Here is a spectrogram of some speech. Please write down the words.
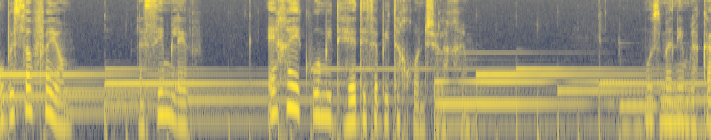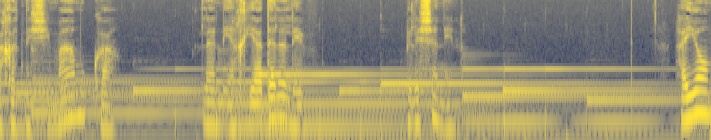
ובסוף היום לשים לב איך היקום הדהד את הביטחון שלכם. מוזמנים לקחת נשימה עמוקה, להניח יד על הלב ולשנן. היום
